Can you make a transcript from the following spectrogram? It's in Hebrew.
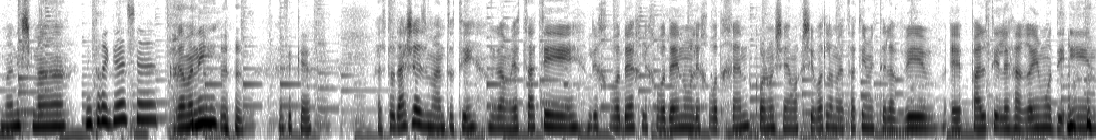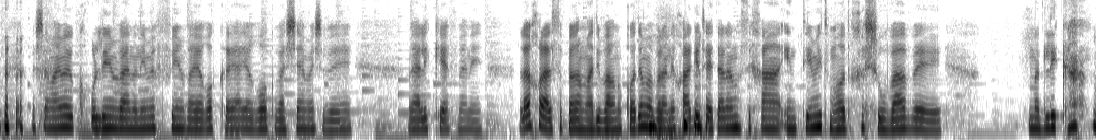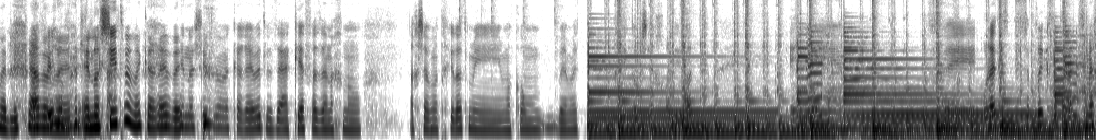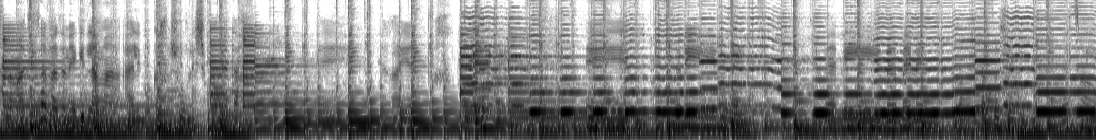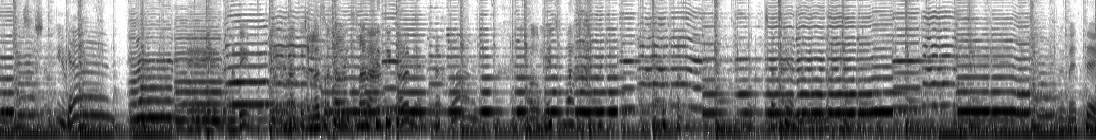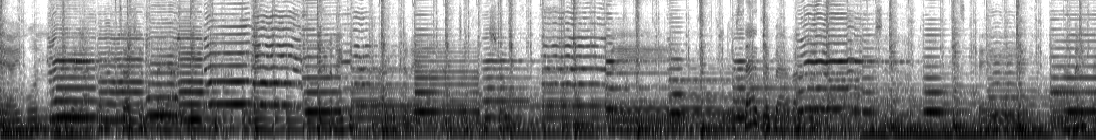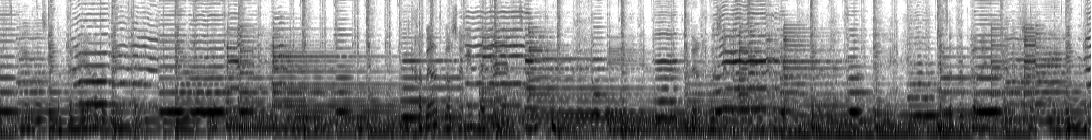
מה נשמע? מתרגשת. גם אני. איזה כיף. אז תודה שהזמנת אותי. גם יצאתי לכבודך, לכבודנו, לכבודכן, כל מי שמקשיבות לנו, יצאתי מתל אביב, העפלתי להרי מודיעין, השמיים היו כחולים והעננים יפים, והירוק היה ירוק והשמש, ו... והיה לי כיף, ואני לא יכולה לספר על מה דיברנו קודם, אבל אני יכולה להגיד שהייתה לנו שיחה אינטימית מאוד חשובה ומדליקה. מדליקה, מדליקה. אנושית ומקרבת. אנושית ומקרבת, וזה היה כיף, אז אנחנו עכשיו מתחילות ממקום באמת הכי טוב שיכול להיות. אה, ואולי תספרי קצת על עצמך ומה את עושה, ואז אני אגיד למה היה לי כל כך חשוב לשמוע אותך, לא זוכרת מה. עשיתי קודם. נכון. זה בר מצווה. חשבתי על זה במונחים. אה, באמת אה, האימון התגלה כמקצוע של חיי, לשמחתי. לכן הייתי בכלל בקריירה אחרת של חדשות. ואני עושה את זה באהבה גדולה כבר שנים בעצם לעצמי. אה, דרך זה שאני עוזרת לאחרים להתחבר לעצמם. לעשות את הדברים בדרך שלהם,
